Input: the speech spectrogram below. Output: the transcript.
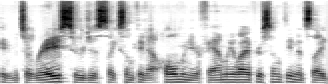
if it's a race or just like something at home in your family life or something, it's like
